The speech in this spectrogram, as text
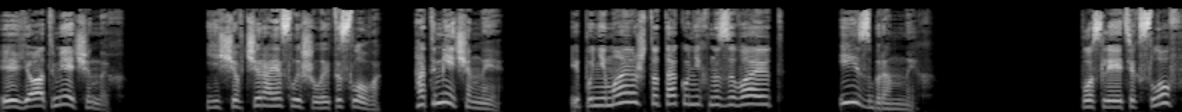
и ее отмеченных. Еще вчера я слышала это слово «отмеченные» и понимаю, что так у них называют избранных. После этих слов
